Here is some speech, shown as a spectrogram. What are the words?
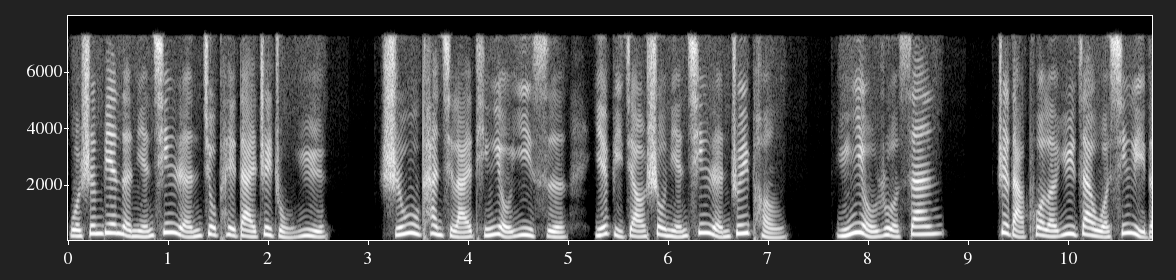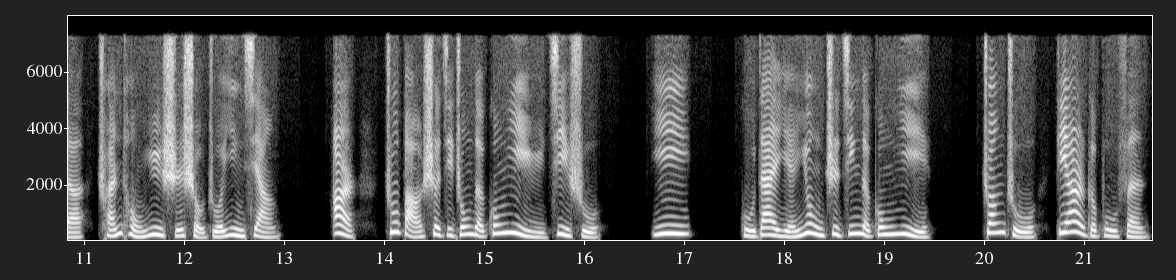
我身边的年轻人就佩戴这种玉实物，看起来挺有意思，也比较受年轻人追捧。云有若三，这打破了玉在我心里的传统玉石手镯印象。二珠宝设计中的工艺与技术。一、古代沿用至今的工艺。庄主，第二个部分，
